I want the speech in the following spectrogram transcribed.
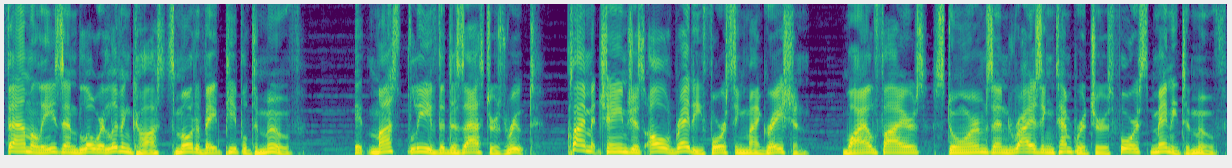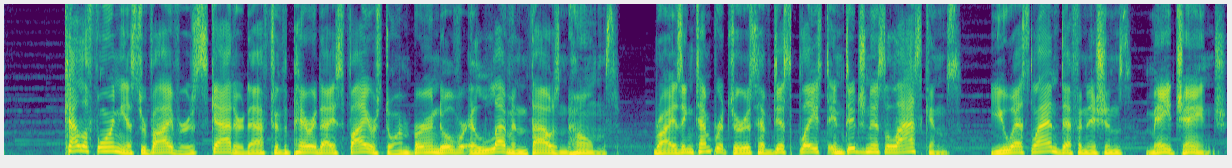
families and lower living costs motivate people to move. It must leave the disaster's route. Climate change is already forcing migration. Wildfires, storms, and rising temperatures force many to move. California survivors scattered after the Paradise firestorm burned over 11,000 homes. Rising temperatures have displaced indigenous Alaskans. U.S. land definitions may change.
